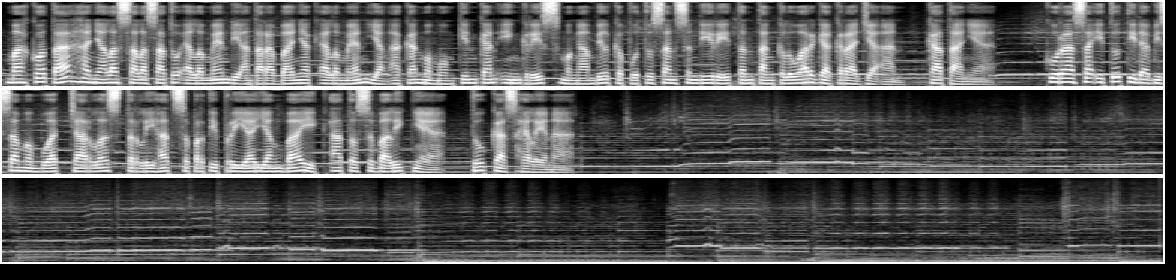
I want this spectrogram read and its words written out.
Mahkota hanyalah salah satu elemen di antara banyak elemen yang akan memungkinkan Inggris mengambil keputusan sendiri tentang keluarga kerajaan, katanya. Kurasa itu tidak bisa membuat Charles terlihat seperti pria yang baik atau sebaliknya, tukas Helena.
